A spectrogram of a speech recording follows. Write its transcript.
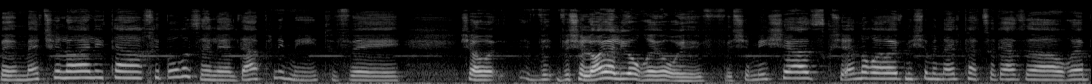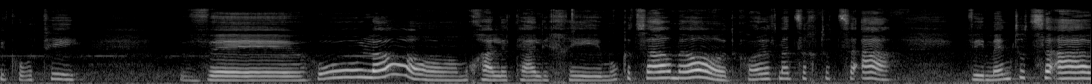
באמת שלא היה לי את החיבור הזה לילדה הפנימית, ו... ש... ו... ושלא היה לי הורה אוהב, ושמי שאז, כשאין הורה אוהב, מי שמנהל את ההצגה זה ההורה הביקורתי. והוא לא מוכן לתהליכים, הוא קצר מאוד, כל הזמן צריך תוצאה. ואם אין תוצאה,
